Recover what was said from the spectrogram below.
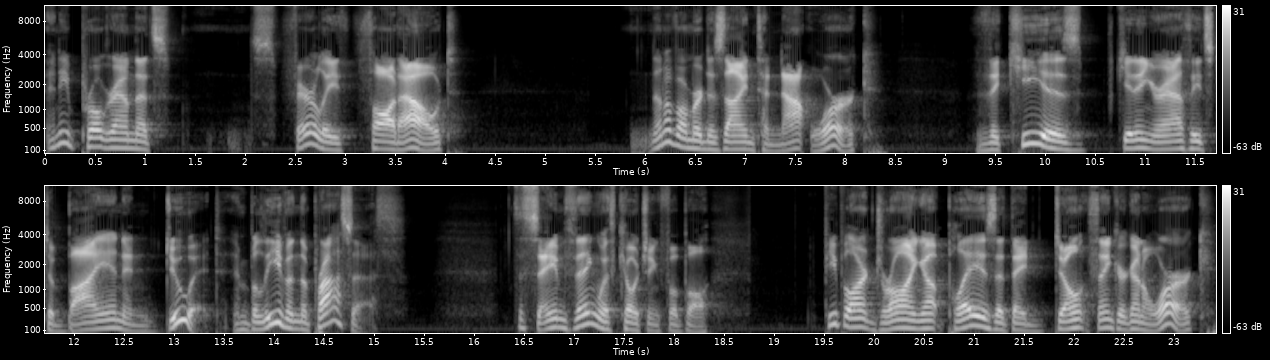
any program that's fairly thought out. None of them are designed to not work. The key is getting your athletes to buy in and do it and believe in the process. It's the same thing with coaching football. People aren't drawing up plays that they don't think are going to work.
